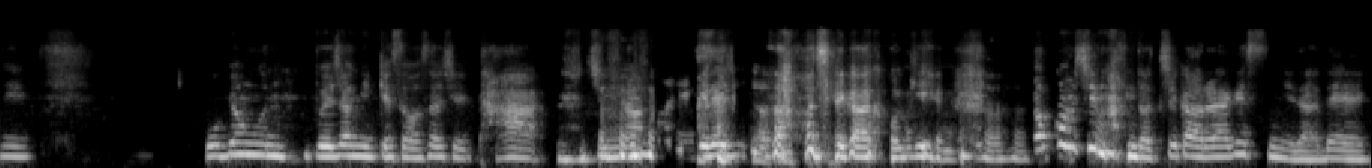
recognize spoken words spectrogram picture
네. 오병훈 부회장님께서 사실 다 중요한 걸 얘기를 해주셔서 제가 거기에 조금씩만 더 추가를 하겠습니다. 네.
